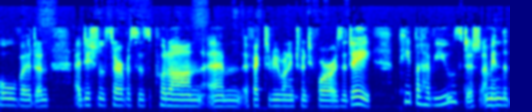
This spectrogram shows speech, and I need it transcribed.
COVID and additional services put on, um, effectively running 24 hours a day, people have used it. I mean, the,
